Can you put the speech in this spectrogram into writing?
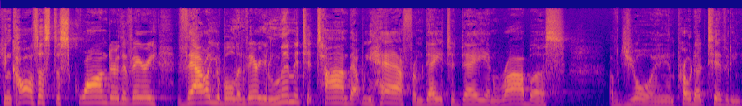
can cause us to squander the very valuable and very limited time that we have from day to day and rob us of joy and productivity.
